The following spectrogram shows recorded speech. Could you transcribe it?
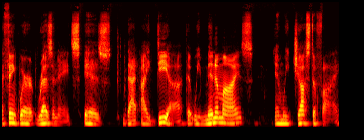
I think where it resonates is that idea that we minimize and we justify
